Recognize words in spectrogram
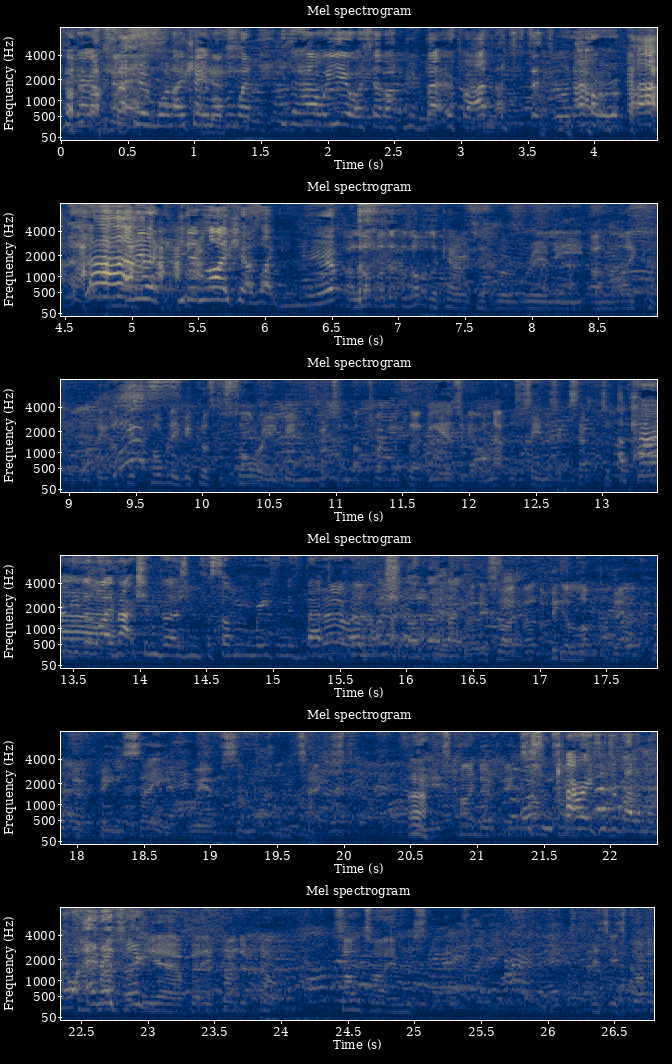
think I upset him when I came up and went. He said, "How are you?" I said, "I'd be better if I hadn't had to sit through an hour of that." and he went, "You didn't like it?" I was like, "Nope." A lot, of the, a lot of the characters were really unlikable. I think, I think probably because the story had been written about 20 or 30 years ago and that was seen as acceptable. Apparently, the live-action version, for some reason, is better. I'm not sure, but Yeah, like, but it's like, I think a lot of it could have been saved with some context. I mean, it's kind of. It's or some character development or sometimes- anything. Yeah, but it kind of felt sometimes it's, it's got to.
